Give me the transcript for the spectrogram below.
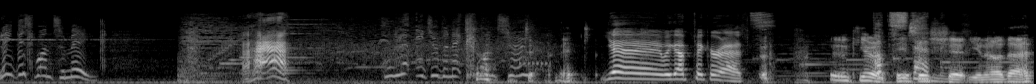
Leave this one to me. Aha! Oh, let me do the next one too. Damn it. Yay, we got picarats. Luke, you're a piece of shit. You know that.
